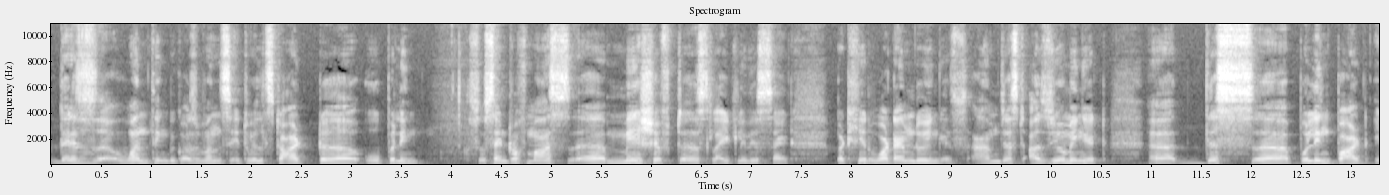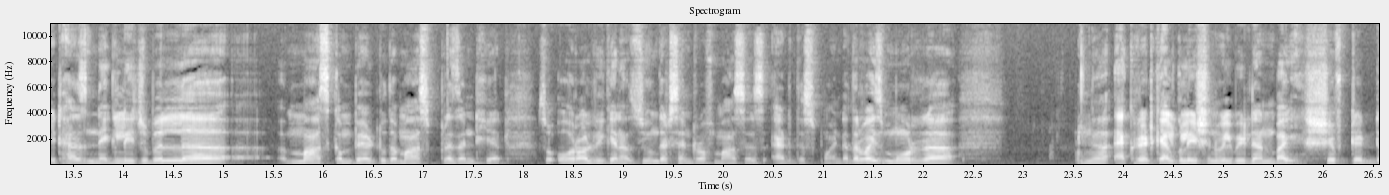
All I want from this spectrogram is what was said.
there is uh, one thing because once it will start uh, opening so center of mass uh, may shift uh, slightly this side. But here what i'm doing is i'm just assuming it uh, this uh, pulling part it has negligible mass compared to the mass present here. So overall we can assume that center of mass is at this point. Otherwise more accurate calculation will be done by shifted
